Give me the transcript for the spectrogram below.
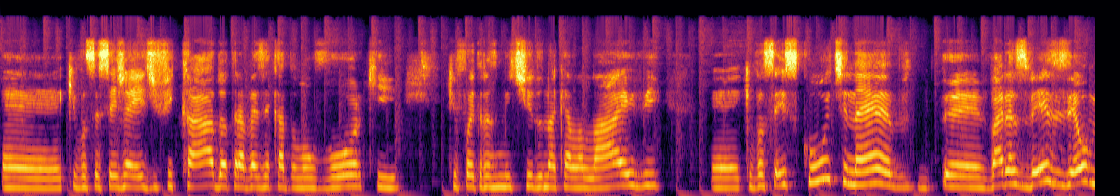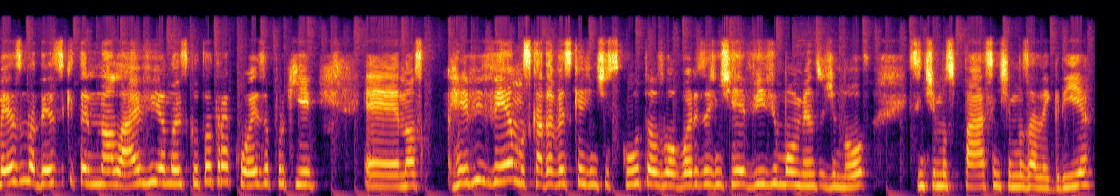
é, que você seja edificado através de cada louvor que, que foi transmitido naquela live. É, que você escute, né, é, várias vezes. Eu mesma, desde que terminou a live, eu não escuto outra coisa, porque é, nós revivemos. Cada vez que a gente escuta os louvores, a gente revive o momento de novo. Sentimos paz, sentimos alegria.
